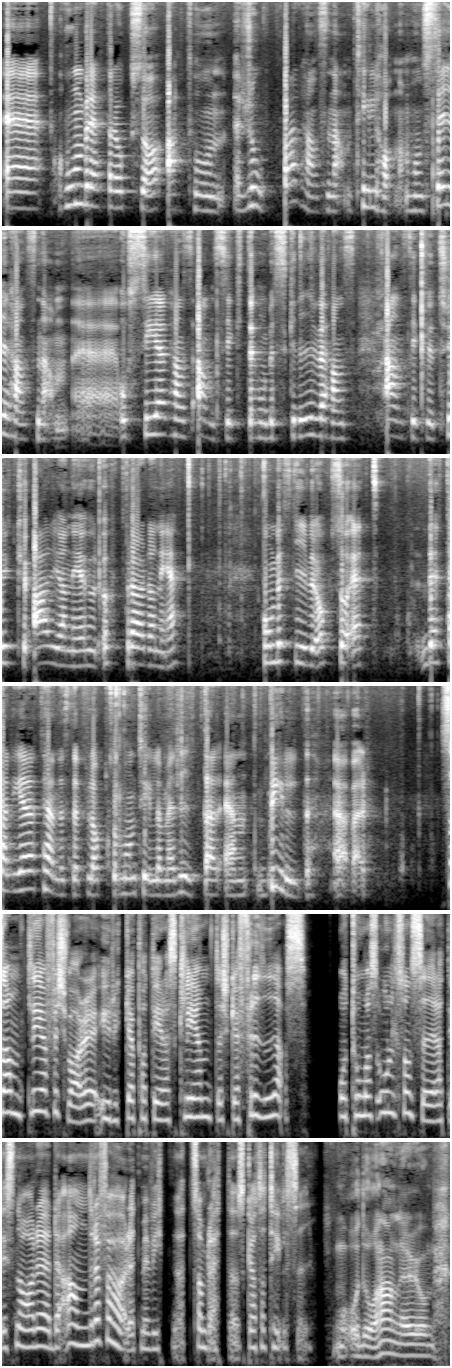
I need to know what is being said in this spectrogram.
Eh, hon berättar också att hon ropar hans namn till honom. Hon säger hans namn och ser hans ansikte. Hon beskriver hans ansiktsuttryck, hur arg han är, hur upprörd han är. Hon beskriver också ett detaljerat händelseförlopp som hon till och med ritar en bild över. Samtliga försvarare yrkar på att deras klienter ska frias. Och Thomas Olsson säger att det snarare är det andra förhöret med vittnet som rätten ska ta till sig. Och då handlar det om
